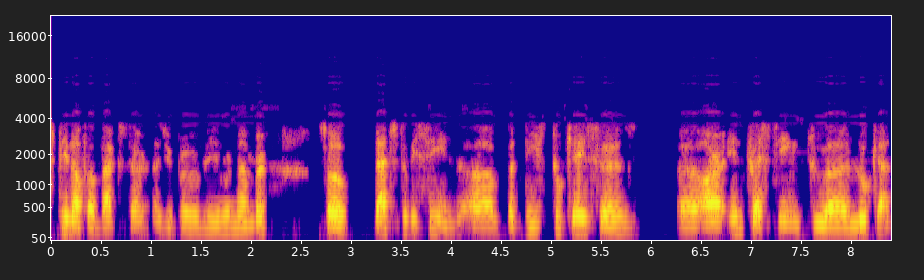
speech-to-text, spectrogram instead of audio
spin-off of Baxter, as you probably remember. So that's to be seen. but these two cases uh, are interesting to uh, look at.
